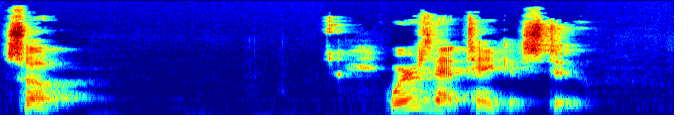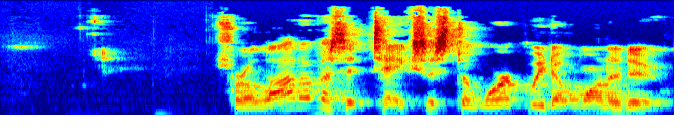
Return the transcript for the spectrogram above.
So, where does that take us to? For a lot of us, it takes us to work we don't want to do.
